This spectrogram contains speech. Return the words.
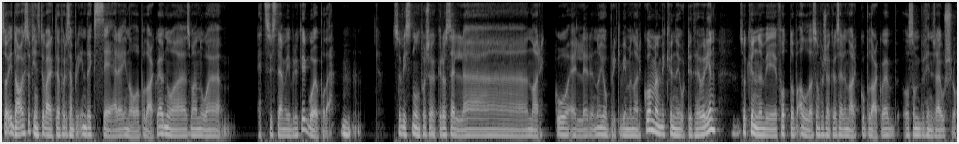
Så i dag så finnes det jo verktøy for å indeksere innholdet på dark web, noe som er noe Et system vi bruker, går jo på det. Så hvis noen forsøker å selge narko, eller Nå jobber ikke vi med narko, men vi kunne gjort det i teorien. Så kunne vi fått opp alle som forsøker å selge narko på dark web, og som befinner seg i Oslo.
